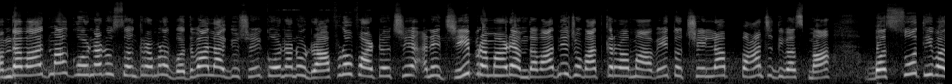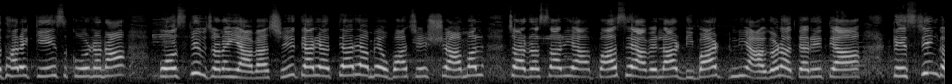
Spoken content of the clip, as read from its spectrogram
અમદાવાદમાં કોરોનાનું સંક્રમણ વધવા લાગ્યું છે. કોરોનાનો રાફડો ફાટ્યો છે અને જે પ્રમાણે અમદાવાદની જો વાત કરવામાં આવે તો છેલ્લા પાંચ દિવસમાં બસોથી વધારે કેસ કોરોનાના પોઝિટિવ જણાઈ આવ્યા છે. ત્યારે અત્યારે અમે ઊભા છે શ્યામલ ચાર રસારી પાસે આવેલા ડિબાટની આગળ. અત્યારે ત્યાં ટેસ્ટિંગ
